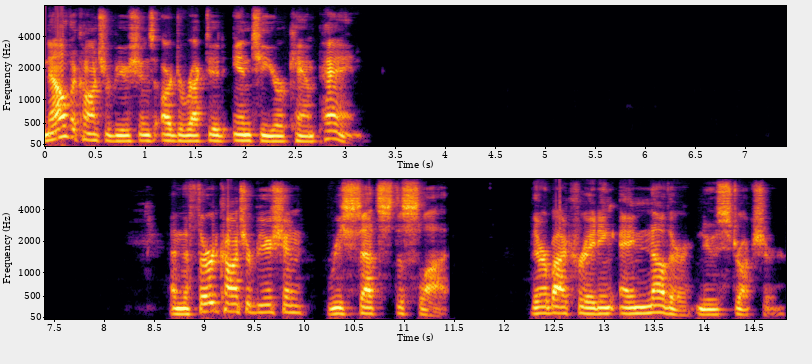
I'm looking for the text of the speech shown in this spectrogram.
Now the contributions are directed into your campaign. And the third contribution resets the slot, thereby creating another new structure.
